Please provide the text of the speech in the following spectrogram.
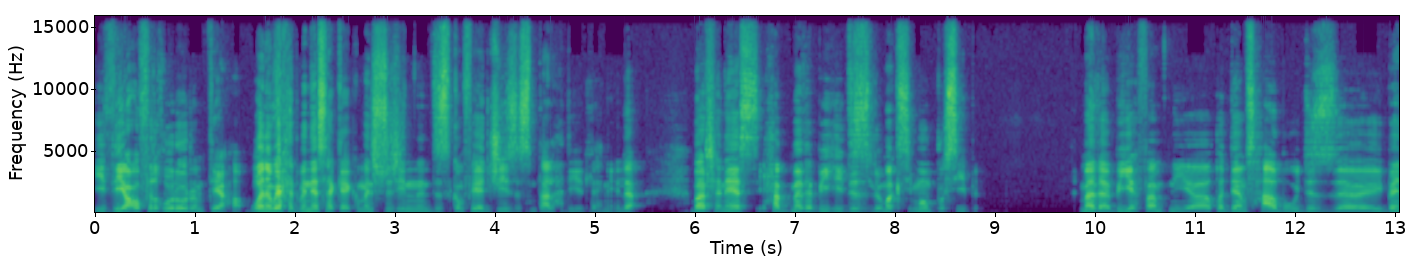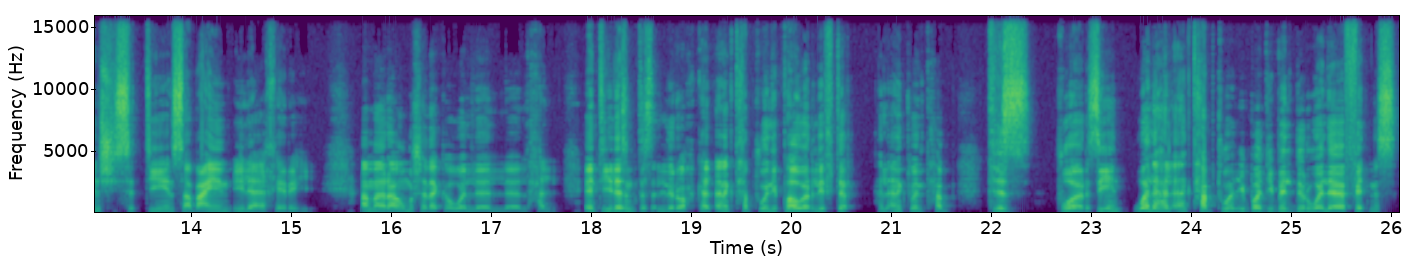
يذيعوا في الغرور نتاعهم وأنا واحد من الناس هكاك مانيش نجي ندزكم فيها Jesus نتاع الحديد لهني لا. برشا ناس يحب ماذا بيه يدز le maximum possible ماذا بيه فهمتني قدام صحابه يدز يبان شي 60 70 إلى آخره. أما راهو مش هذاك هو الحل. أنت لازم تسأل روحك هل أنك تحب تولي power lifter هل أنك تولي تحب تهز poids رزين؟ ولا هل أنك تحب تولي bodybuilder ولا fitness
